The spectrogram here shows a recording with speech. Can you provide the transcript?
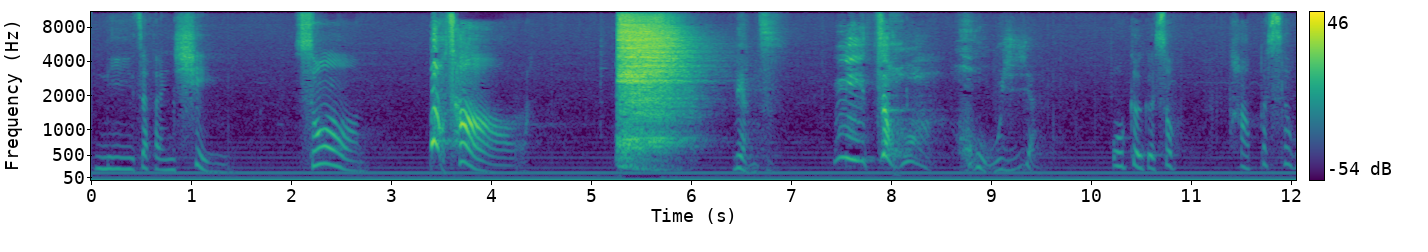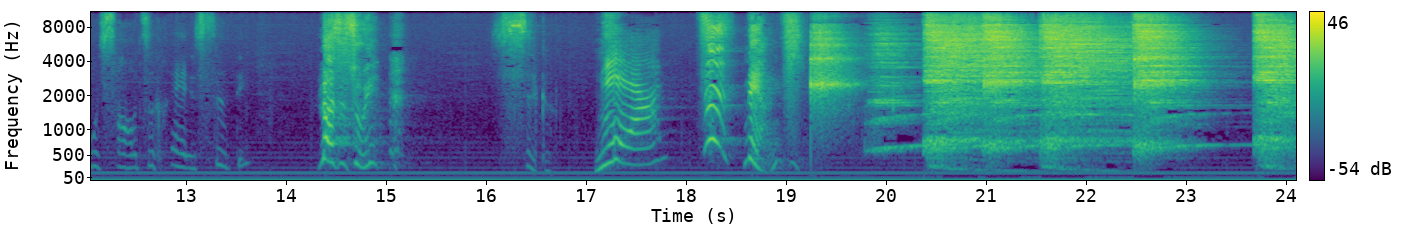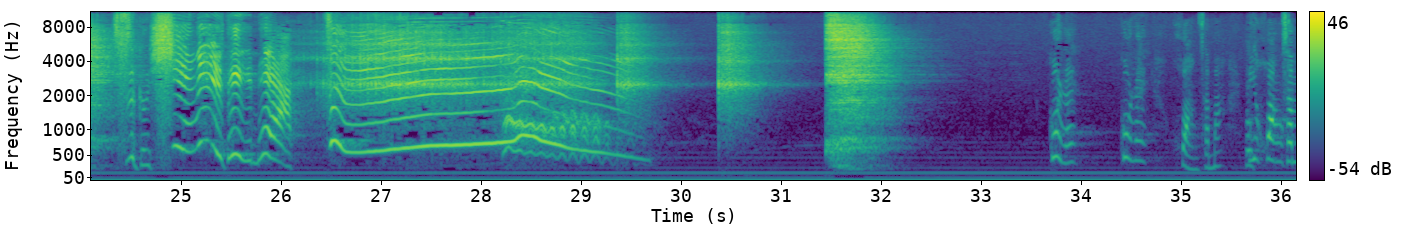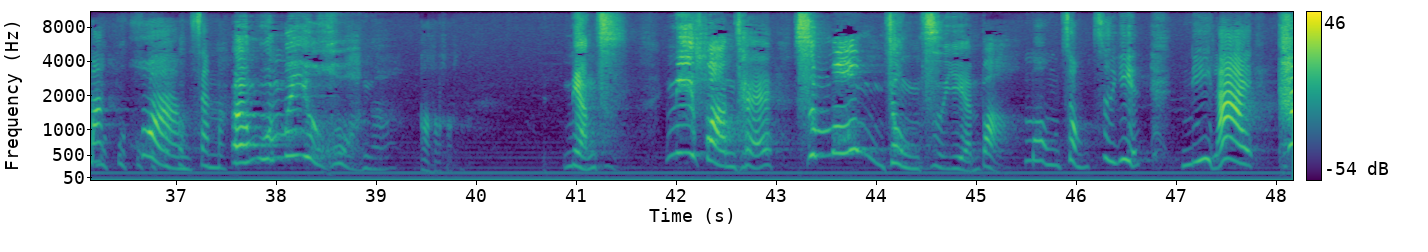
你这份心算不操。娘子，你这话何意呀？我哥哥说，他不是我嫂子害死的。那是谁？是个娘子。娘子，是个心意的娘子。果然，果然。慌什么？你慌什么？慌什么？呃，我没有慌啊。啊，娘子，你方才是梦中之言吧？梦中之言，你来看。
